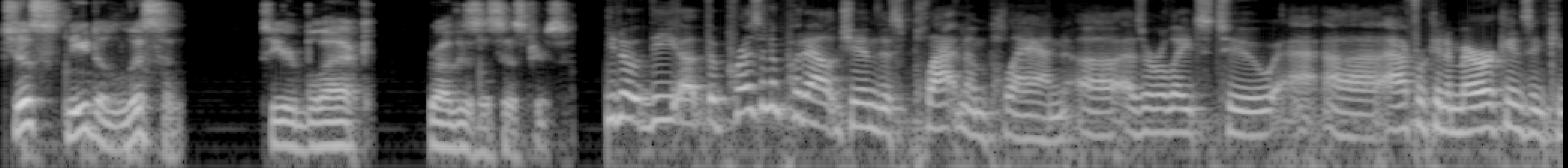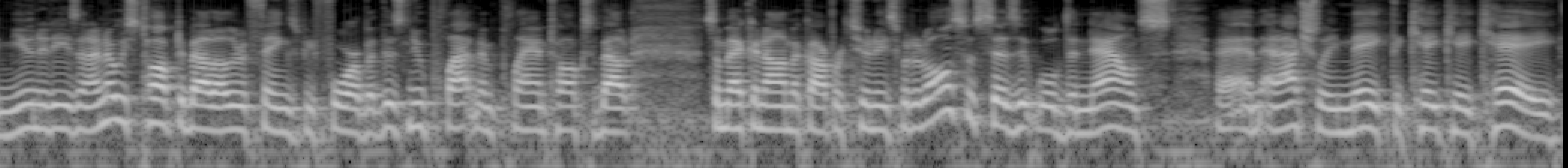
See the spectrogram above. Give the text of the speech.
just need to listen to your black brothers and sisters. You know, the, uh, the president put out, Jim, this platinum plan uh, as it relates to uh, African Americans and communities. And I know he's talked about other things before, but this new platinum plan talks about some economic opportunities, but it also says it will denounce and, and actually make the KKK,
